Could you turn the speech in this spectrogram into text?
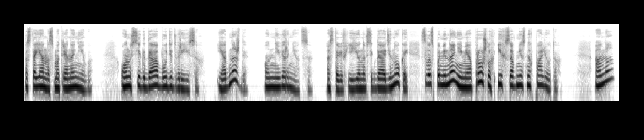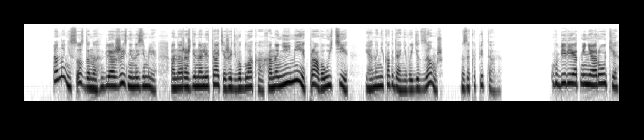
постоянно смотря на небо. Он всегда будет в рейсах. И однажды он не вернется оставив ее навсегда одинокой, с воспоминаниями о прошлых их совместных полетах. Она... Она не создана для жизни на земле. Она рождена летать и жить в облаках. Она не имеет права уйти, и она никогда не выйдет замуж за капитана. «Убери от меня руки!»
